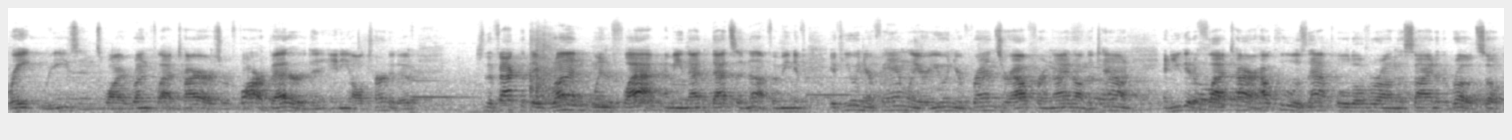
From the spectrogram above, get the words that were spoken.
great reasons why run flat tires are far better than any alternative so the fact that they run when flat, I mean, that, that's enough. I mean, if, if you and your family or you and your friends are out for a night on the town and you get a flat tire, how cool is that pulled over on the side of the road? So,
